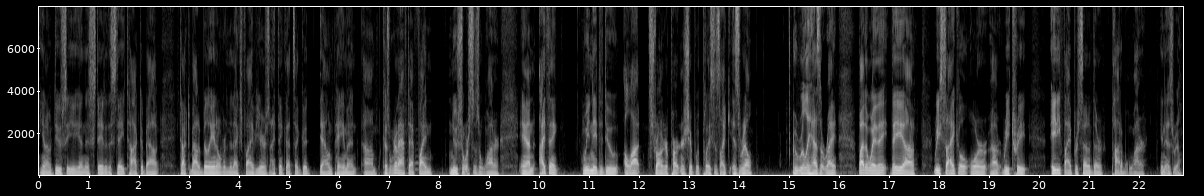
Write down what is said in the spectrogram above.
you know Ducey in the state of the state talked about. He talked about a billion over the next five years. I think that's a good down payment because um, we're going to have to have find new sources of water, and I think we need to do a lot stronger partnership with places like Israel, who really has it right. By the way, they they uh, recycle or uh, retreat 85% of their potable water in Israel.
